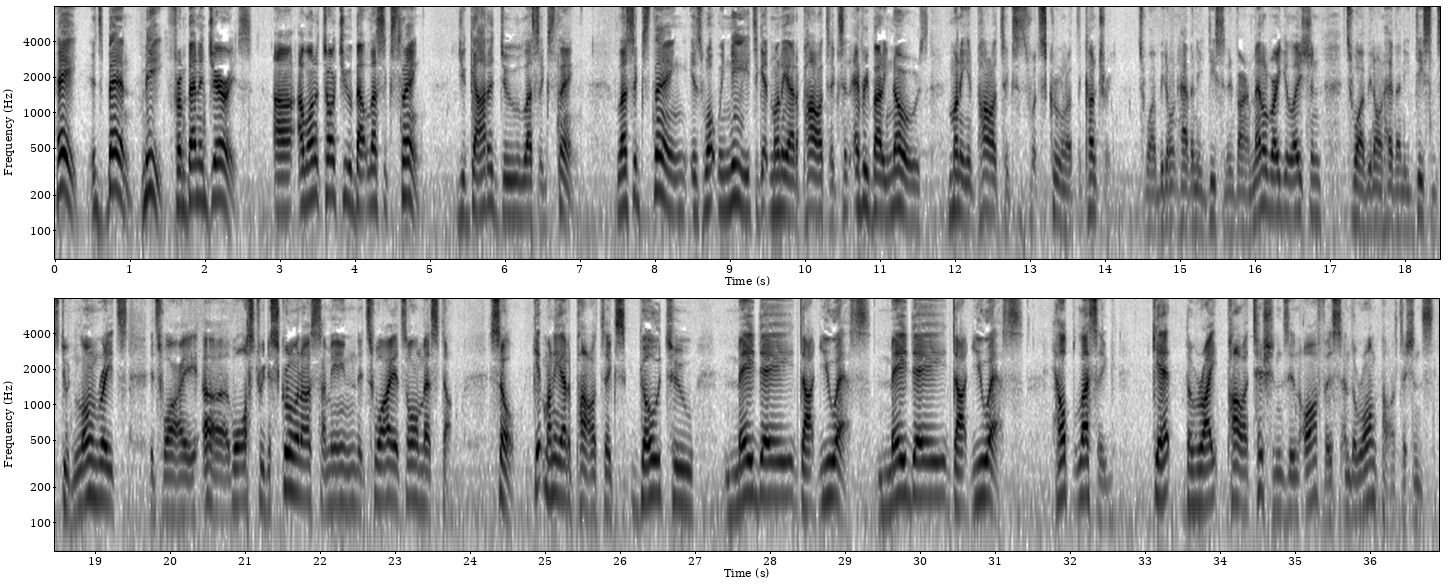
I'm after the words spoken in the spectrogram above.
Hey, it's Ben, me, from Ben and Jerry's. Uh, I want to talk to you about Lessig's Thing. You gotta do Lessig's Thing. Lessig's Thing is what we need to get money out of politics, and everybody knows money in politics is what's screwing up the country. It's why we don't have any decent environmental regulation. It's why we don't have any decent student loan rates. It's why uh, Wall Street is screwing us. I mean, it's why it's all messed up. So, get money out of politics. Go to mayday.us. Mayday.us. Help Lessig get the right politicians in office and the wrong politicians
